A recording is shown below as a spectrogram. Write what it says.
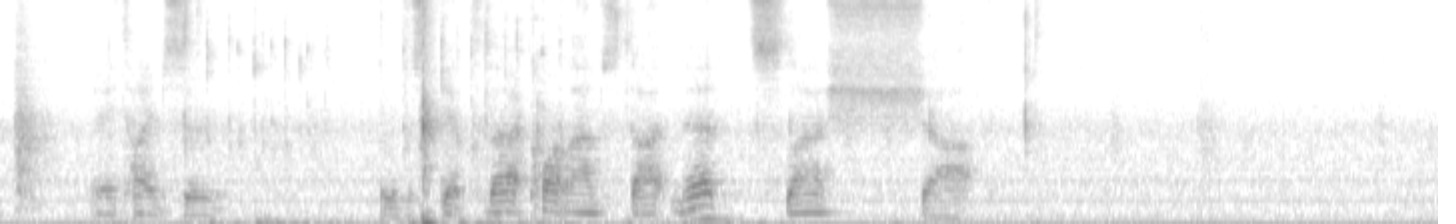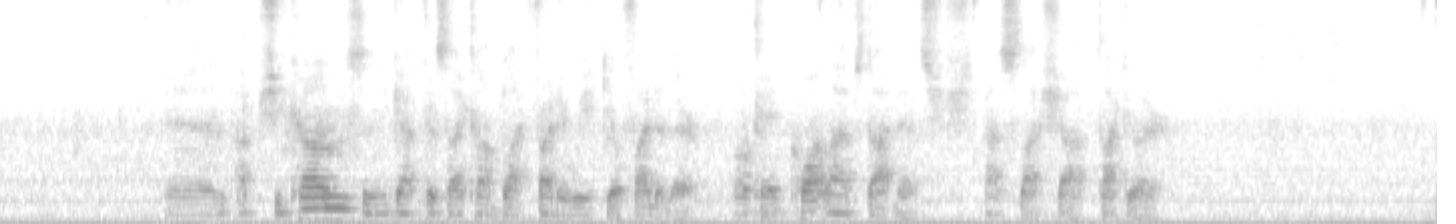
anytime soon. Let me just get to that. quantlabs.net slash shop. up she comes, and you got this icon Black Friday week. You'll find it there. Okay, quantlabs.net uh, slash shop. Talk to you later.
